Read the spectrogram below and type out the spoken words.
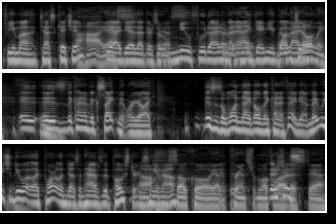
Fhima test kitchen. The yes. idea that there's a Yes. new food item Every at any game you go One night to only. is, is the kind of excitement where you're like, this is a one night only kind of thing. Yeah, maybe we should do what like Portland does and have the posters. Oh, you know, so cool. Yeah, the prints from local There's artists. just- yeah.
